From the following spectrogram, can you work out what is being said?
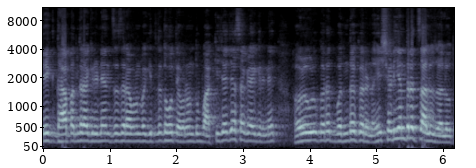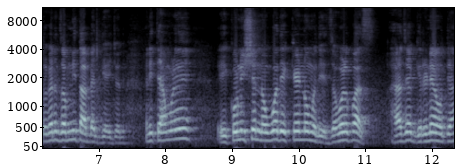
एक दहा पंधरा गिरण्यांचं जर आपण बघितलं तर होत्या परंतु बाकीच्या ज्या सगळ्या गिरण्या आहेत हळूहळू करत बंद करणं हे षडयंत्रच चालू झालं होतं कारण जमिनी ताब्यात घ्यायचे होते. आणि त्यामुळे एकोणीसशे नव्वद एक्क्याण्णवमध्ये जवळपास ह्या ज्या गिरण्या होत्या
